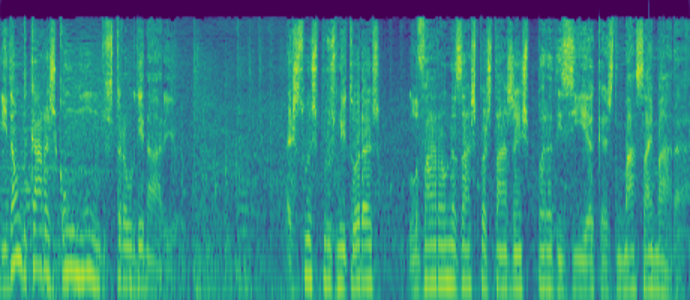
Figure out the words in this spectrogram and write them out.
e dão de caras com um mundo extraordinário. As suas progenitoras levaram-nas às pastagens paradisíacas de Masai Mara.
